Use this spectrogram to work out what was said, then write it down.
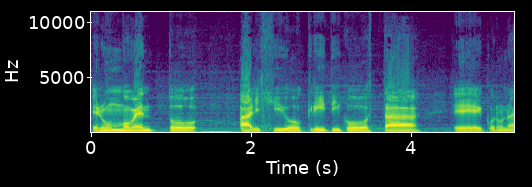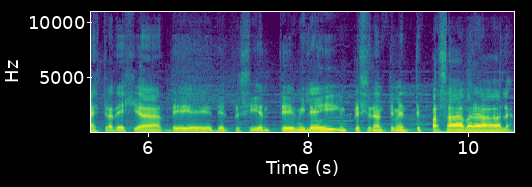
en un momento álgido, crítico, está eh, con una estrategia del presidente Milei impresionantemente pasada para, la,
